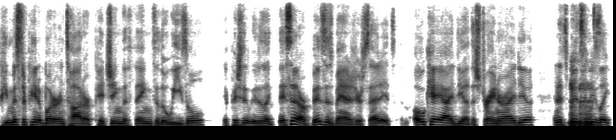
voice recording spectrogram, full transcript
P- Mr. Peanut Butter and Todd are pitching the thing to the weasel. They pitched it, it was like they said our business manager said it's an okay idea, the strainer idea. And it's Vincent, Mhm. he's like,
